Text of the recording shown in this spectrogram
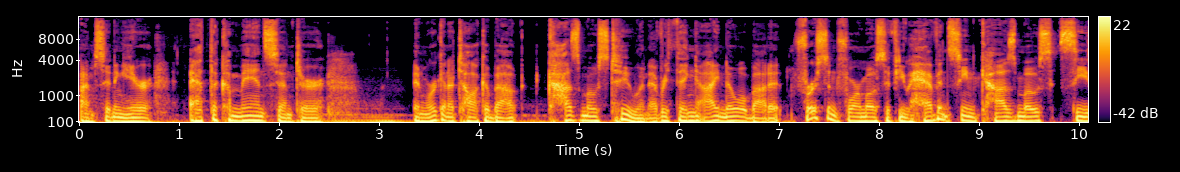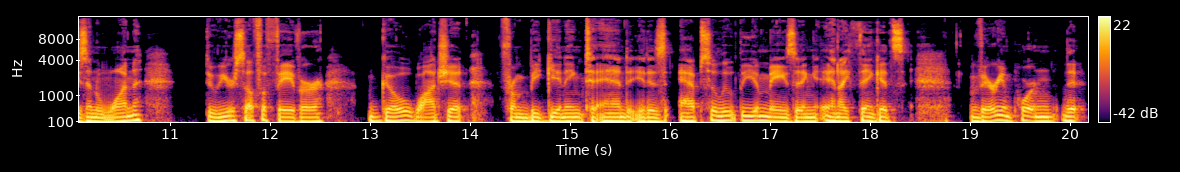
I'm sitting here at the command center, and we're going to talk about Cosmos 2 and everything I know about it. First and foremost, if you haven't seen Cosmos Season 1, do yourself a favor. Go watch it from beginning to end. It is absolutely amazing. And I think it's very important that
